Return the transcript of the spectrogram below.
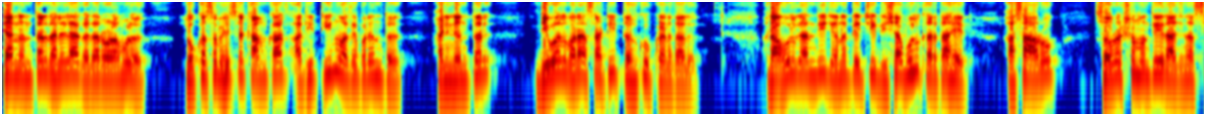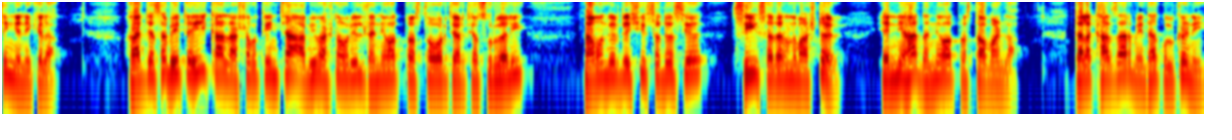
त्यानंतर झालेल्या गदारोळामुळे लोकसभेचं कामकाज आधी तीन वाजेपर्यंत आणि नंतर दिवसभरासाठी तहकूब करण्यात आलं. राहुल गांधी जनतेची दिशाभूल करत आहेत असा आरोप संरक्षण मंत्री राजनाथ सिंग यांनी केला. राज्यसभेतही काल राष्ट्रपतींच्या अभिभाषणावरील धन्यवाद प्रस्तावावर चर्चा सुरू झाली. नामनिर्देशित सदस्य सी. सदानंद मास्टर यांनी हा धन्यवाद प्रस्ताव मांडला. त्याला खासदार मेधा कुलकर्णी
